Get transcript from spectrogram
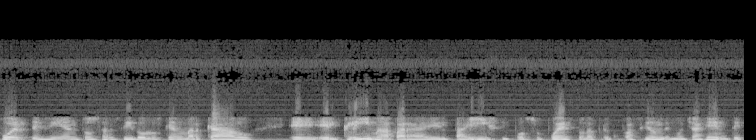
fuertes vientos han sido los que han marcado eh, el clima para el país y por supuesto la preocupación de mucha gente.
